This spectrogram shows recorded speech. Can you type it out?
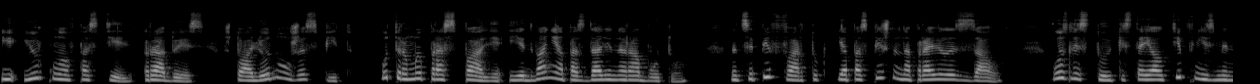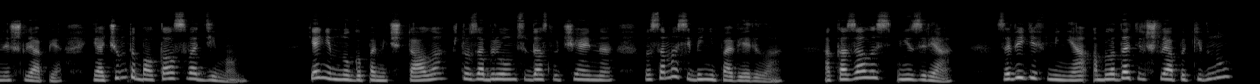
и юркнула в постель, радуясь, что Алена уже спит. Утром мы проспали и едва не опоздали на работу. Нацепив фартук, я поспешно направилась в зал. Возле стойки стоял тип в неизменной шляпе и о чем-то болтал с Вадимом. Я немного помечтала, что забрел сюда случайно, но сама себе не поверила. Оказалось, не зря. Завидев меня, обладатель шляпы кивнул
